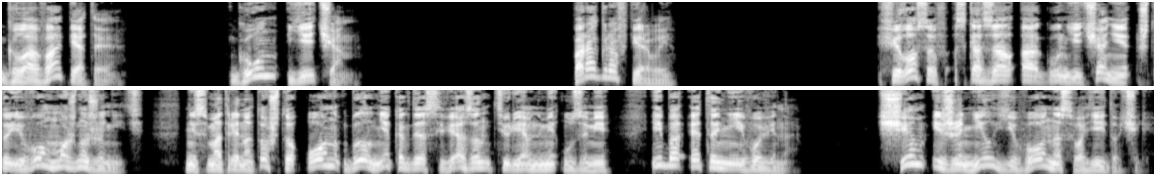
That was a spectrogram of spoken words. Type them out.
Глава пятая. Гун Ечан. Параграф первый. Философ сказал о Гун Ечане, что его можно женить, несмотря на то, что он был некогда связан тюремными узами, ибо это не его вина. С чем и женил его на своей дочери.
